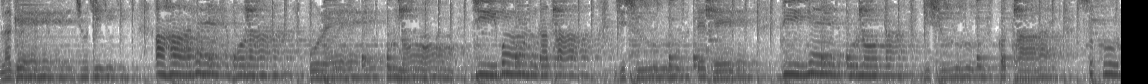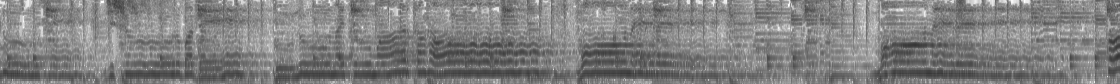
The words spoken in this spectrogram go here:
লাগে যদি আহাৰে ভৰা পুৰে পূৰ্ণ জীৱন গাথা যিচুৰ তেজে দিয়ে পূৰ্ণতা যিচুৰ কথাই চকুলো মুছে যিচুৰ বাদে কোনো নাই তোমাৰ কাহ মনেৰে মনেৰে অ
